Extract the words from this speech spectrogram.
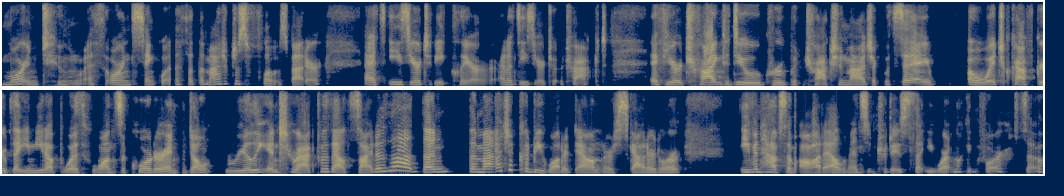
more in tune with or in sync with, that the magic just flows better and it's easier to be clear and it's easier to attract. If you're trying to do group attraction magic with, say, a witchcraft group that you meet up with once a quarter and don't really interact with outside of that, then the magic could be watered down or scattered or even have some odd elements introduced that you weren't looking for. So,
